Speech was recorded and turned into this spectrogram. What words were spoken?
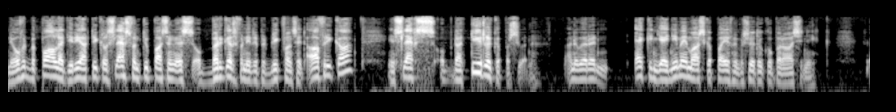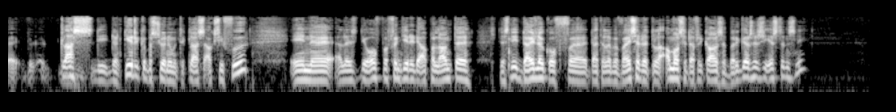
Die hof het bepaal dat hierdie artikel slegs van toepassing is op burgers van die Republiek van Suid-Afrika en slegs op natuurlike persone. Aan die ander woorde, ek en jy nie my maatskappy of my beslote koöperasie nie. Klas die natuurlike persone moet 'n klas aksie voer en uh, hulle die hof bevind hier dat die appellante dis nie duidelik of uh, dat hulle bewys het dat hulle almal Suid-Afrikaanse burgers is eerstens nie.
